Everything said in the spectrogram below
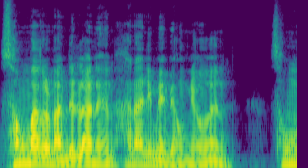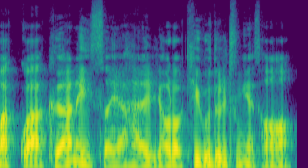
성막을 만들라는 하나님의 명령은 성막과 그 안에 있어야 할 여러 기구들 중에서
